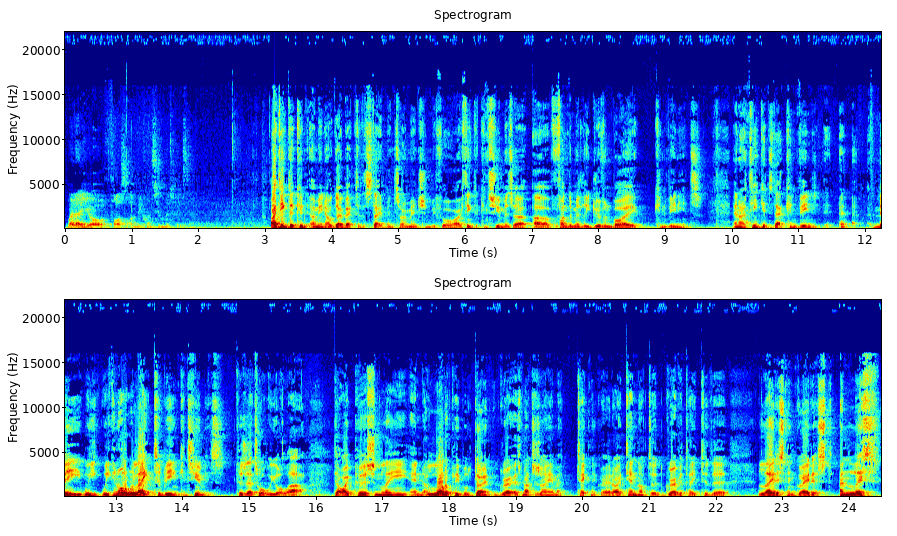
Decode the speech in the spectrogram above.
What are your thoughts on the consumer space then? I think that, I mean, I'll go back to the statements I mentioned before. I think the consumers are, are fundamentally driven by convenience. And I think it's that convenience. Uh, uh, me, we, we can all relate to being consumers because that's what we all are. So I personally, and a lot of people don't, as much as I am a technocrat, I tend not to gravitate to the latest and greatest unless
